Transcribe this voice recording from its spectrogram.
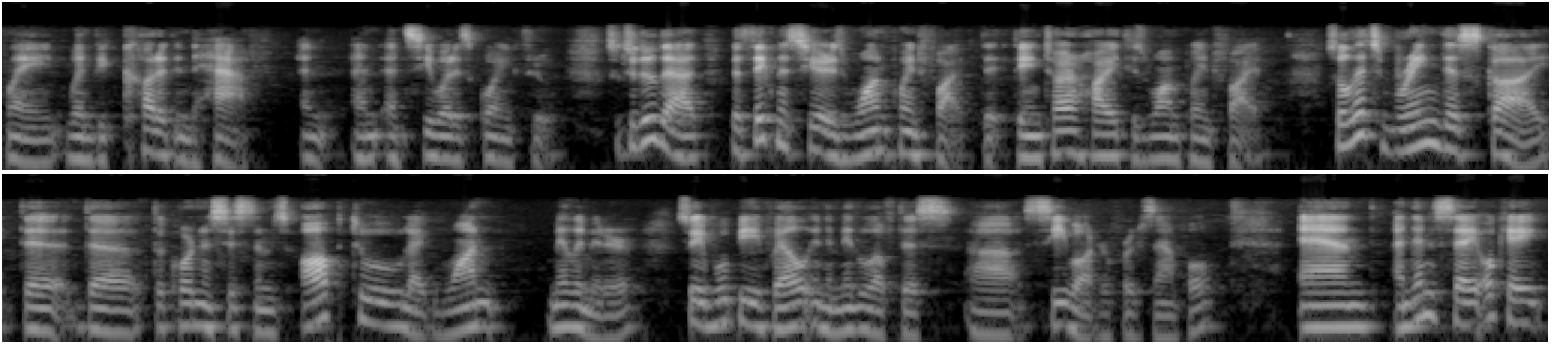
plane when we cut it in half and, and, and see what is going through. So to do that, the thickness here is 1.5. The, the entire height is 1.5. So let's bring this guy, the, the, the coordinate systems, up to like 1 millimeter. So it would be well in the middle of this uh, seawater, for example and and then say okay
